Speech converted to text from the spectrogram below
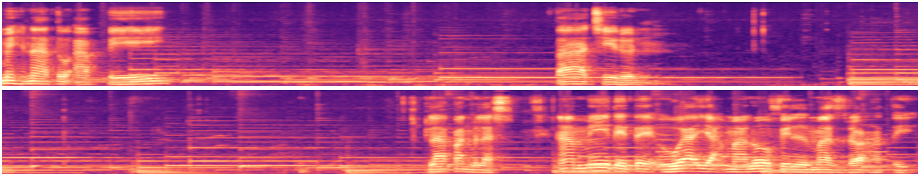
mihnatu abi tajirun. Delapan belas. Ami titik huwa malu fil mazraati.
